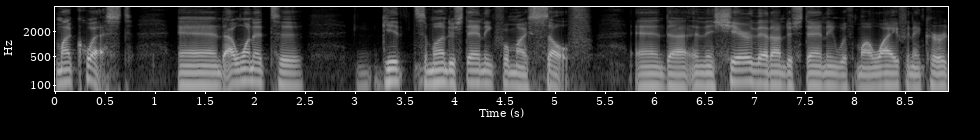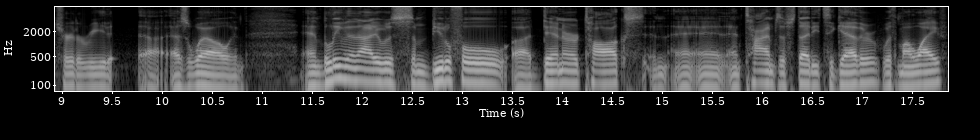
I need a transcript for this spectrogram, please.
my quest and I wanted to get some understanding for myself and uh, and then share that understanding with my wife and encourage her to read uh, as well and and believe it or not, it was some beautiful uh, dinner talks and, and, and times of study together with my wife,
